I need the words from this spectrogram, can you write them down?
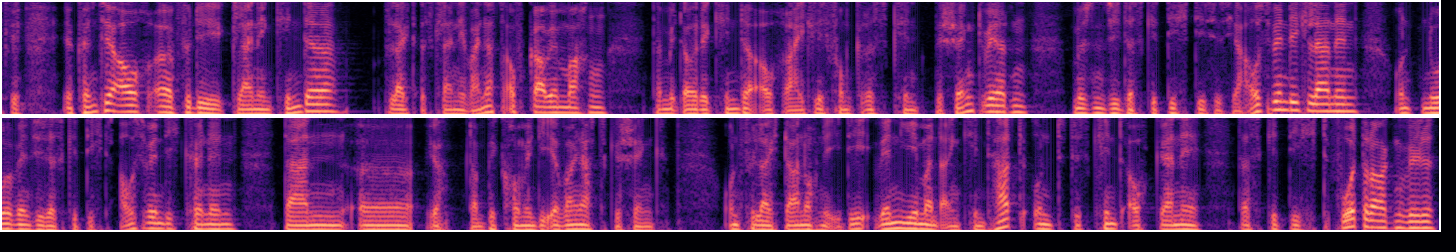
Okay. Ihr könnt ja auch äh, für die kleinen Kinder vielleicht als kleine Weihnachtsaufgabe machen, damit eure Kinder auch reichlich vom Christkind beschenkt werden, müssen sie das Gedicht dieses Jahr auswendig lernen und nur wenn sie das Gedicht auswendig können, dann äh, ja, dann bekommen die ihr Weihnachtsgeschenk. Und vielleicht da noch eine Idee, wenn jemand ein Kind hat und das Kind auch gerne das Gedicht vortragen will,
